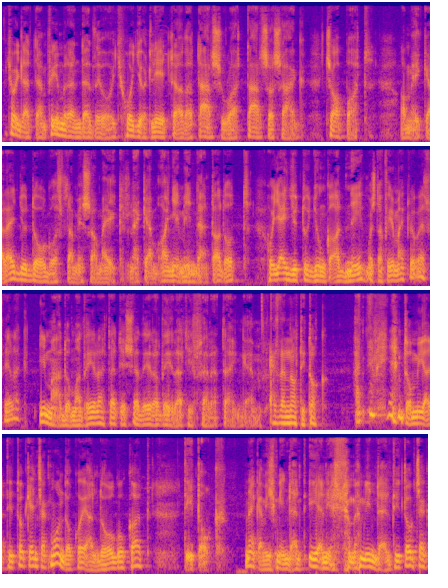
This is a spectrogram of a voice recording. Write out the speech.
Hogy hogy lettem filmrendező, hogy hogy jött létre az a társulat, társaság, csapat, amelyikkel együtt dolgoztam, és amelyik nekem annyi mindent adott, hogy együtt tudjunk adni, most a filmekről beszélek, imádom az életet, és ezért az élet is szeret engem. Ez lenne a titok? Hát nem, nem tudom, mi a titok, én csak mondok olyan dolgokat, titok. Nekem is mindent, ilyen értelemben minden titok, csak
